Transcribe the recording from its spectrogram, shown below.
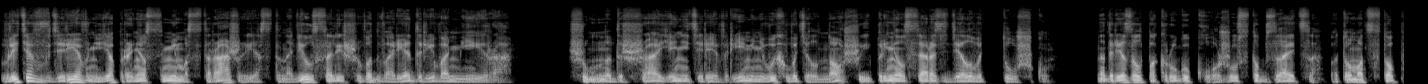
Влетев в деревню, я пронесся мимо стражи и остановился лишь во дворе Древомира. Шумно дыша, я, не теряя времени, выхватил нож и принялся разделывать тушку. Надрезал по кругу кожу стоп-зайца, потом от стоп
